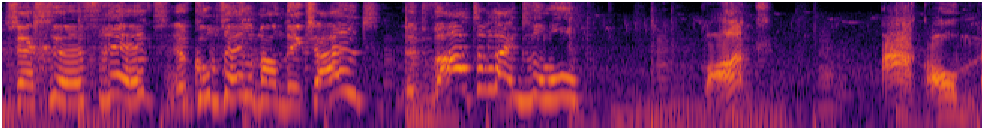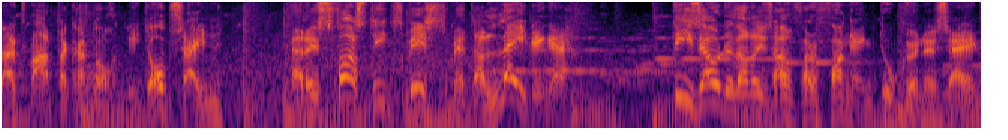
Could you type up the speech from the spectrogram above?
Zeg, eh, Fred, er komt helemaal niks uit. Het water lijkt wel op. Wat? Ah, kom, het water kan toch niet op zijn? Er is vast iets mis met de leidingen. Die zouden wel eens aan vervanging toe kunnen zijn.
